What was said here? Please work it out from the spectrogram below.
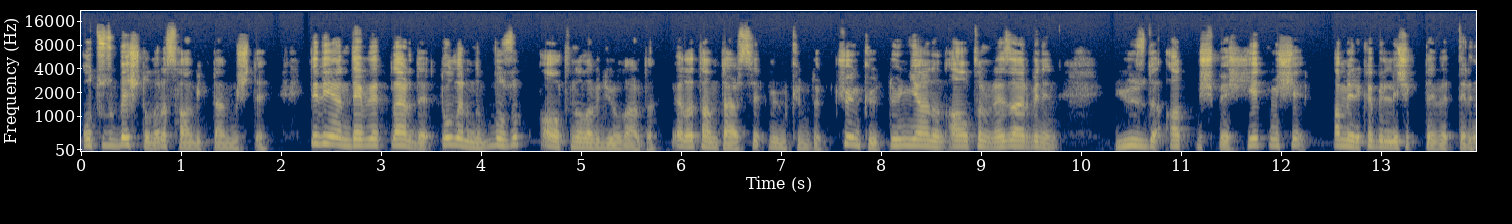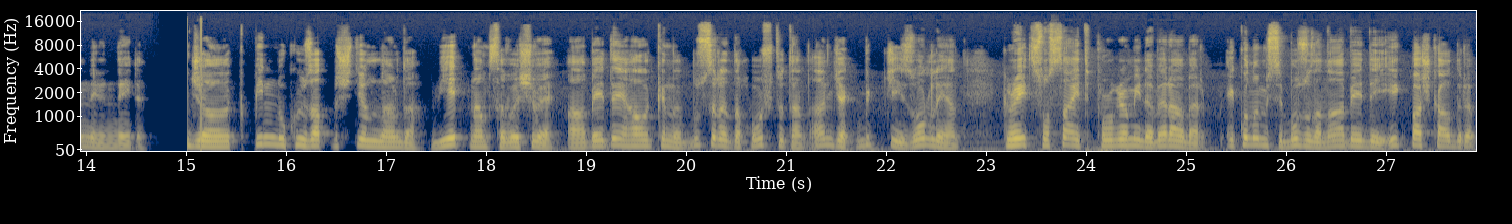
35 dolara sabitlenmişti. Dileyen devletler de dolarını bozup altın alabiliyorlardı. Ya da tam tersi mümkündü. Çünkü dünyanın altın rezervinin %65-70'i Amerika Birleşik Devletleri'nin elindeydi. Ancak 1960'lı yıllarda Vietnam Savaşı ve ABD halkını bu sırada hoş tutan ancak bütçeyi zorlayan Great Society programıyla beraber ekonomisi bozulan ABD'yi ilk baş kaldırı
